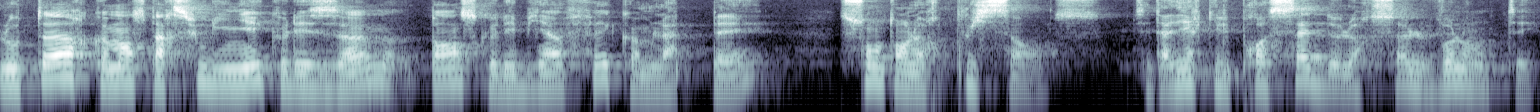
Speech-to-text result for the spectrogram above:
L'auteur commence par souligner que les hommes pensent que les bienfaits comme la paix sont en leur puissance, c'est-à-dire qu'ils procèdent de leur seule volonté.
